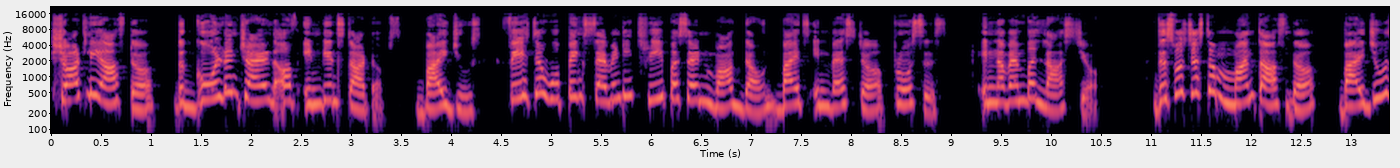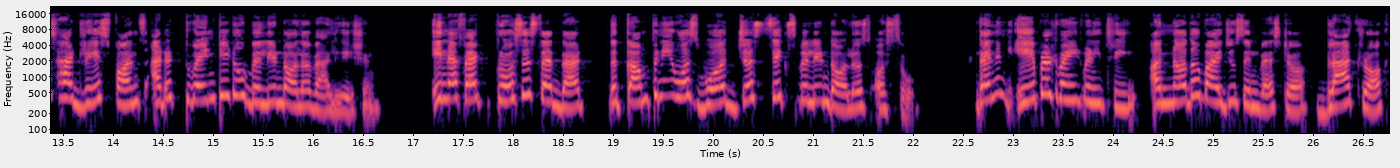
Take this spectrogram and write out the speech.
Shortly after, the golden child of Indian startups, Byju's, faced a whooping 73% markdown by its investor, Prosus, in November last year. This was just a month after Byju's had raised funds at a $22 billion valuation. In effect, Prosus said that the company was worth just $6 billion or so. Then in April 2023, another Byju's investor, BlackRock,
